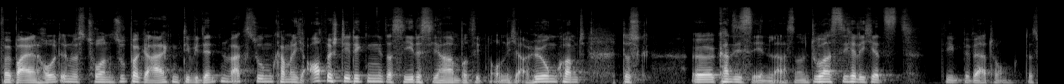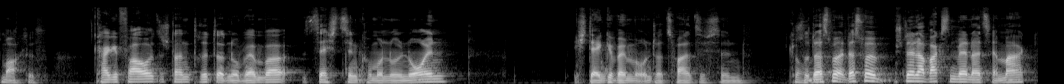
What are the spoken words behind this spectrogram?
Für Bayern Hold Investoren super geeignet. Dividendenwachstum kann man nicht auch bestätigen, dass jedes Jahr im Prinzip eine ordentliche Erhöhung kommt. Das äh, kann sich sehen lassen. Und du hast sicherlich jetzt die Bewertung des Marktes. KGV stand 3. November 16,09. Ich denke, wenn wir unter 20 sind, Komm. so dass wir, dass wir schneller wachsen werden als der Markt,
